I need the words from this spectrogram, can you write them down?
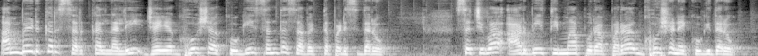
ಅಂಬೇಡ್ಕರ್ ಸರ್ಕಲ್ನಲ್ಲಿ ಜಯಘೋಷ ಕೂಗಿ ಸಂತಸ ವ್ಯಕ್ತಪಡಿಸಿದರು. ಸಚಿವ ಆರ್ಬಿ ತಿಮ್ಮಾಪುರ ಪರ ಘೋಷಣೆ ಕೂಗಿದರು.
